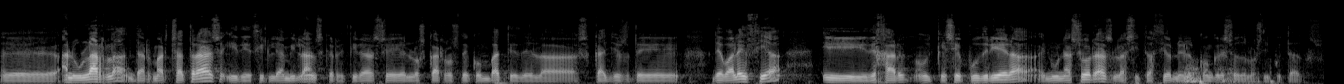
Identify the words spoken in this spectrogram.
eh, anularla, dar marcha atrás y decirle a Milán que retirase los carros de combate de las calles de Valencia y dejar que se pudriera en unas horas la situación en el Congreso de los Diputados.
